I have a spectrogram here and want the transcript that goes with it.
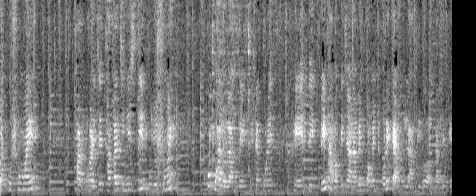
অল্প সময়ে আর ঘরেতে থাকা জিনিস দিয়ে পুজোর সময় খুব ভালো লাগবে। এটা করে খেয়ে দেখবেন, আমাকে জানাবেন কমেন্ট করে কেমন লাগল আপনাদেরকে।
